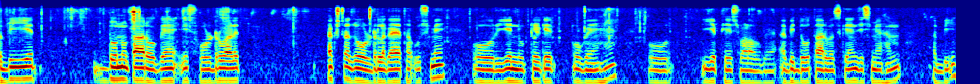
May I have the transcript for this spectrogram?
अभी ये दोनों तार हो गए हैं। इस होल्डर वाले एक्स्ट्रा जो होल्डर लगाया था उसमें और ये न्यूट्रल के हो गए हैं और ये फेस वाला हो गया। अभी दो तार बच गए हैं जिसमें हम अभी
